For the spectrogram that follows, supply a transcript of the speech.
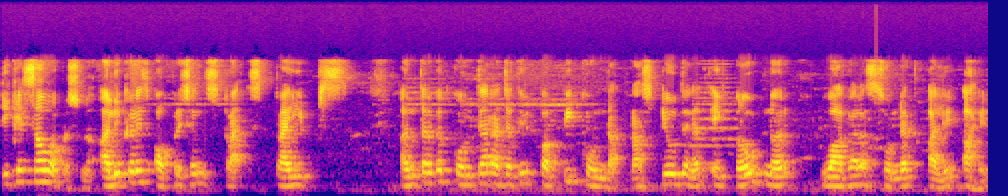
ठीक आहे? सहावा प्रश्न. अलीकडेच ऑपरेशन स्ट्राईप्स अंतर्गत कोणत्या राज्यातील पप्पी कोंडा राष्ट्रीय उद्यानात एक प्रौढ नर वाघाला सोडण्यात आले आहे?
